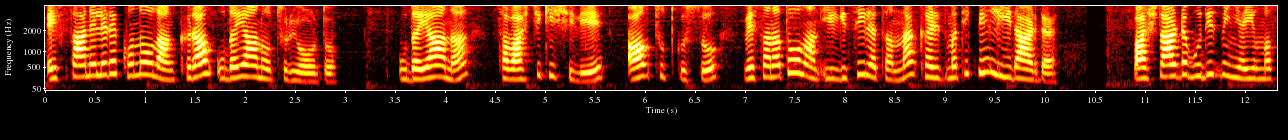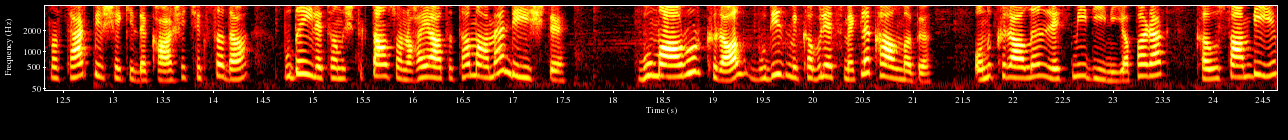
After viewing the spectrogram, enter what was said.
efsanelere konu olan Kral Udayana oturuyordu. Udayana, savaşçı kişiliği, av tutkusu ve sanata olan ilgisiyle tanınan karizmatik bir liderdi. Başlarda Budizmin yayılmasına sert bir şekilde karşı çıksa da Buda ile tanıştıktan sonra hayatı tamamen değişti. Bu mağrur kral Budizmi kabul etmekle kalmadı. Onu krallığın resmi dini yaparak Kausambi'yi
